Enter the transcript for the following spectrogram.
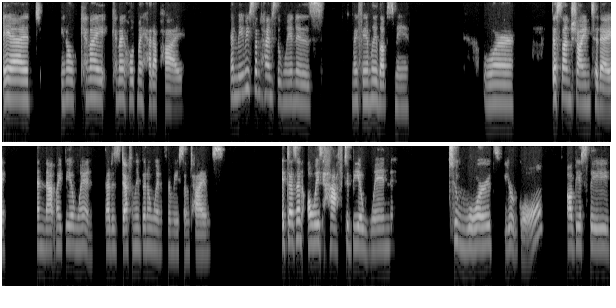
and you know can i can i hold my head up high and maybe sometimes the win is my family loves me or the sunshine today. And that might be a win. That has definitely been a win for me sometimes. It doesn't always have to be a win towards your goal. Obviously,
